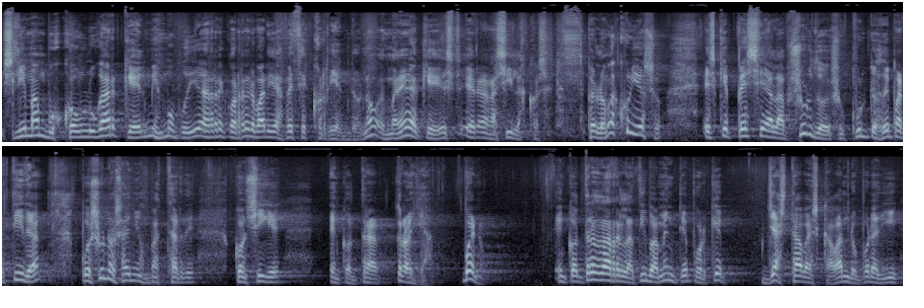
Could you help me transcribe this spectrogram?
Sliman buscó un lugar que él mismo pudiera recorrer varias veces corriendo, ¿no? de manera que eran así las cosas. Pero lo más curioso es que pese al absurdo de sus puntos de partida, pues unos años más tarde consigue encontrar Troya. Bueno, encontrarla relativamente porque ya estaba excavando por allí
